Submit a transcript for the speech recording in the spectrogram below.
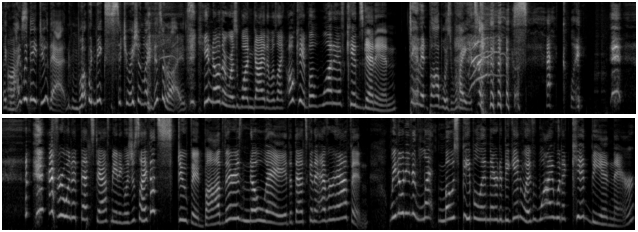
Like, why would they do that? What would make a situation like this arise? You know, there was one guy that was like, okay, but what if kids get in? Damn it, Bob was right. Exactly. Everyone at that staff meeting was just like, that's stupid, Bob. There is no way that that's going to ever happen. We don't even let most people in there to begin with. Why would a kid be in there?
